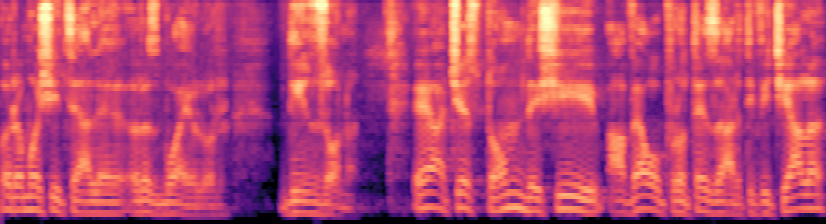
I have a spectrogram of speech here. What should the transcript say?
rămășițe ale războaielor din zonă. E, acest om, deși avea o proteză artificială,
